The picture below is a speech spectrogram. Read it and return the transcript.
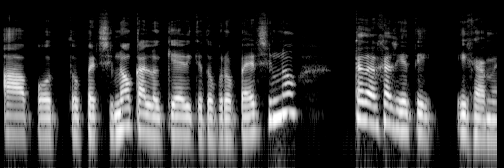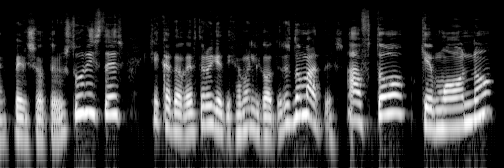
από το περσινό καλοκαίρι και το προπέρσινο. Καταρχάς γιατί είχαμε περισσότερους τουρίστες και κατά δεύτερο γιατί είχαμε λιγότερες ντομάτες. Αυτό και μόνο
